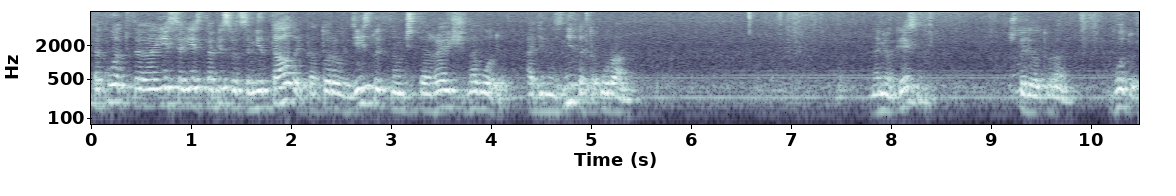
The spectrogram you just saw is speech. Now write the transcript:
Так вот, э, если есть описываются металлы, которые действуют на уничтожающие на воду. Один из них это уран. Намек ясен? Что делает уран? Воду.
